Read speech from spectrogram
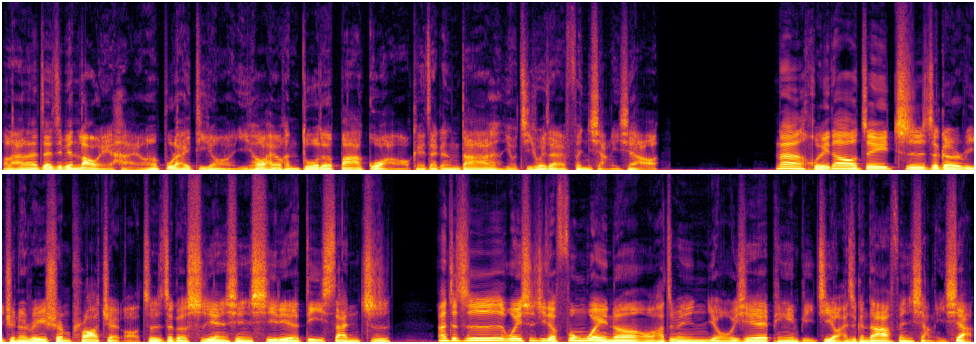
好啦，那在这边唠也嗨，然后布莱迪哦，以后还有很多的八卦哦，可以再跟大家有机会再来分享一下哦。那回到这一支这个 Regeneration Project 哦，这是这个实验性系列的第三支。那这支威士忌的风味呢？哦，它这边有一些品饮笔记哦，还是跟大家分享一下。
